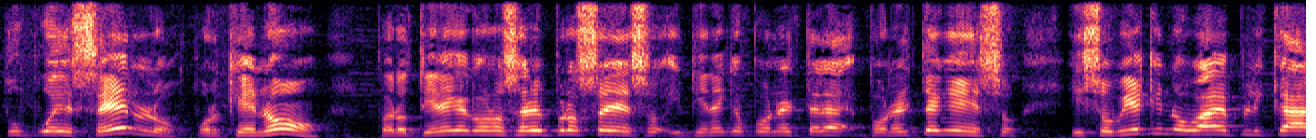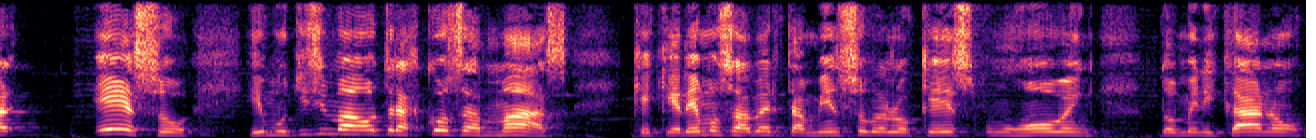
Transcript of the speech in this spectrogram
tú puedes serlo, ¿por qué no? Pero tienes que conocer el proceso y tienes que ponerte, ponerte en eso. Y Sobieki nos va a explicar eso y muchísimas otras cosas más que queremos saber también sobre lo que es un joven dominicano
